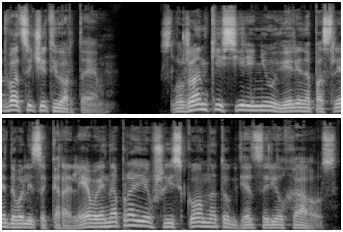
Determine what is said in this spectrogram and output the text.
24. Служанки Сири неуверенно последовали за королевой, направившись в комнату, где царил хаос.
